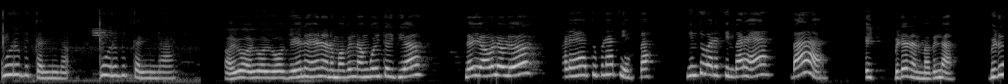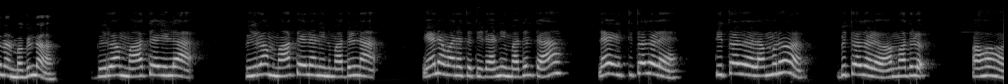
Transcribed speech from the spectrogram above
ಊರು ಬಿತ್ತಲ್ ನೀನು ಊರು ಬಿತ್ತಲ್ ನೀನು. ಅಯ್ಯೋ ಅಯ್ಯೋ ಅಯ್ಯೋ ಏನೇ ನನ್ನ ಮಗಳು ನಂಗೆ ಹೋಯ್ತಾ ಇದೆಯಾ ಲೇ ಯಾವಳವಳು? ಅಡೇ ತುಪನಾತಿ ಬಾ. ನಿಂತು ಬರತ್ತೀನಿ ಬಾರೆ ಬಾ. ಏಯ್ ಬಿಡ ನನ್ನ ಮಗಳನ್ನ ಬಿಡು ನನ್ನ ಮಗಳನ್ನ ಬಿರ ಮಾತೇ ಇಲ್ಲ ಬಿರ ಮಾತೇ ಇಲ್ಲ ನಿನ್ನ ಮಗಳನ್ನ ಏನೋ ಮಾಡತ್ತಿದ್ದೀರ ನಿನ್ನ ಮಗಳ್ತಾ ಲೇ ತಿತ್ತೋದಳೆ ತಿತ್ತೋದಳೆ ಅಮ್ಮನು? ಬಿತ್ತೋದಳೆ ಆ ಮಗಳು ಆಹಾ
